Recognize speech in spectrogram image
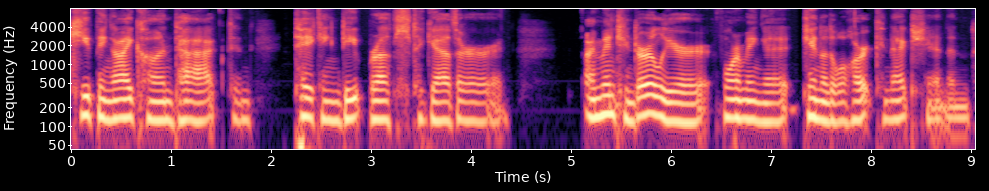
keeping eye contact and taking deep breaths together. And I mentioned earlier forming a genital heart connection. And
